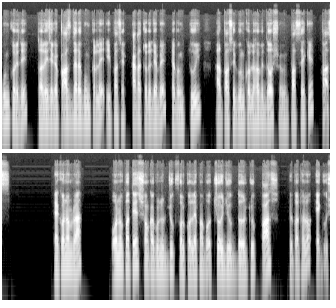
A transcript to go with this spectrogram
গুণ করে দিই, তাহলে এই জায়গায় পাঁচ দ্বারা গুণ করলে এই পাশে কাটা চলে যাবে এবং দুই আর পাশে গুণ করলে হবে দশ এবং পাঁচ একে পাঁচ। এখন আমরা অনুপাতের সংখ্যাগুলোর যোগফল করলে পাবো ছয় যুগ দশ যুগ পাঁচ টোটাল হলো একুশ।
